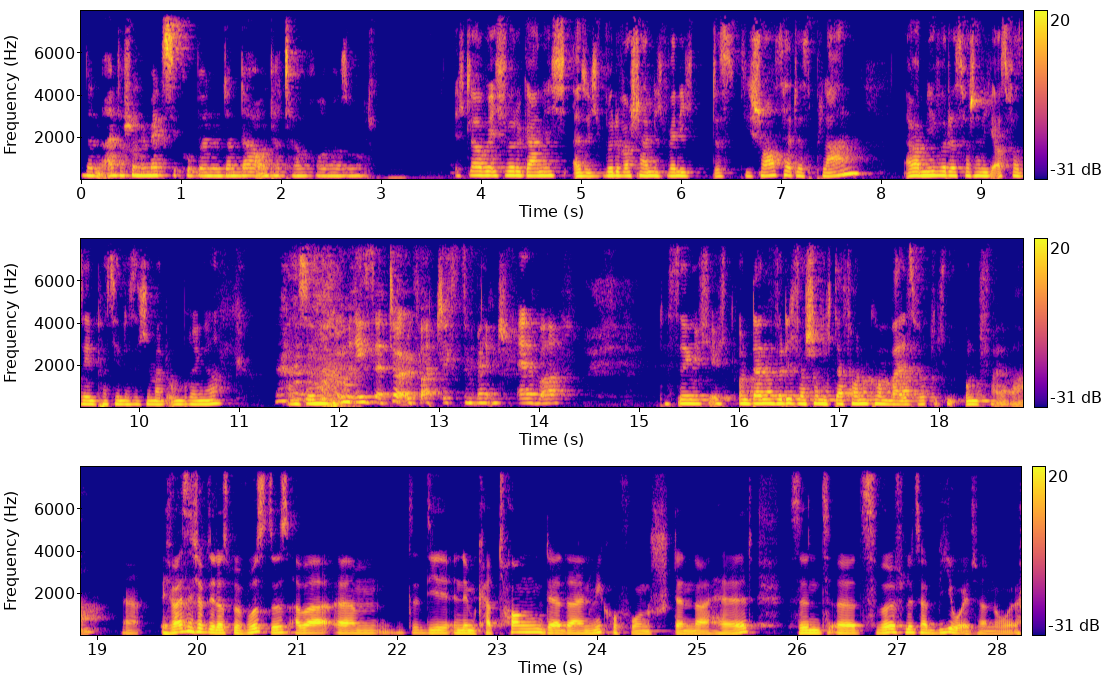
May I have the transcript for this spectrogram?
Dann einfach schon in Mexiko bin und dann da untertauche oder so. Ich glaube, ich würde gar nicht, also ich würde wahrscheinlich, wenn ich das, die Chance hätte, es planen, aber mir würde es wahrscheinlich aus Versehen passieren, dass ich jemand umbringe. Also. Marie der tollpatschigste Mensch ever. Deswegen ich echt, und dann würde ich wahrscheinlich davon kommen, weil es wirklich ein Unfall war. Ja. Ich weiß nicht, ob dir das bewusst ist, aber ähm, die in dem Karton, der dein Mikrofonständer hält, sind äh, 12 Liter Bioethanol.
